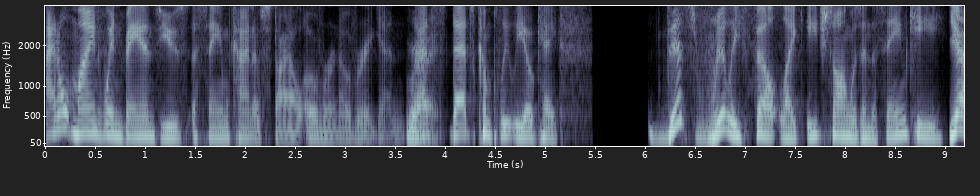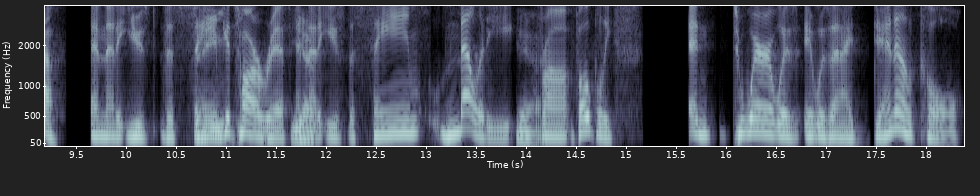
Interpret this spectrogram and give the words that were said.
I don't mind when bands use a same kind of style over and over again. Right. That's that's completely okay. This really felt like each song was in the same key yeah, and that it used the same, Same- guitar riff and Yeah. that it used the same melody Yeah. from vocally and to where it was it was an identical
